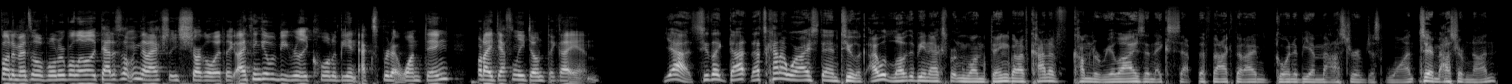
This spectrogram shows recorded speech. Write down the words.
fundamental vulnerable level, like that is something that I actually struggle with. Like I think it would be really cool to be an expert at one thing, but I definitely don't think I am. Yeah, see, like that, that's kind of where I stand too. Like, I would love to be an expert in one thing, but I've kind of come to realize and accept the fact that I'm going to be a master of just one, say a master of none,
